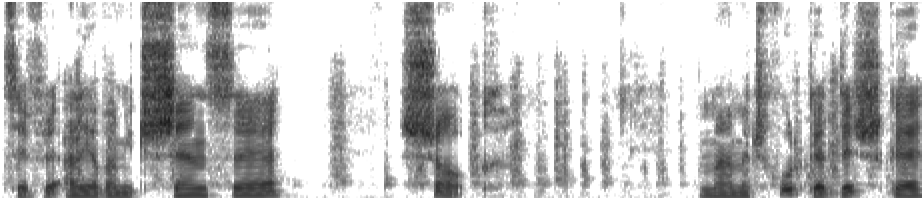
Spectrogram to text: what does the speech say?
cyfry, ale ja wami trzęsę. Szok. Mamy czwórkę, dyszkę,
